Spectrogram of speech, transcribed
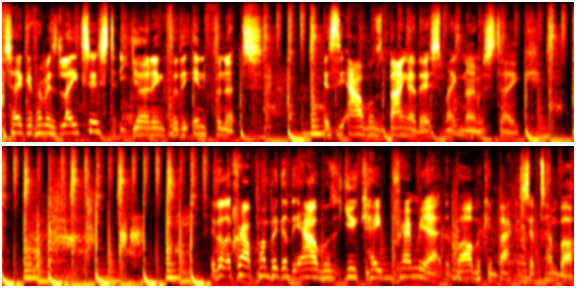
Taken from his latest, Yearning for the Infinite. It's the album's banger, this, make no mistake. It got the crowd pumping at the album's UK premiere at the Barbican back in September,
